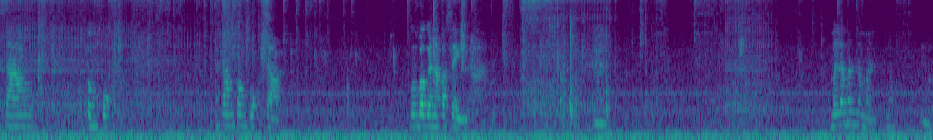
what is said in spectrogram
Isang tumpok. Isang tumpok siya. Kumbaga naka-sale. Malaman naman, no? Mm.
